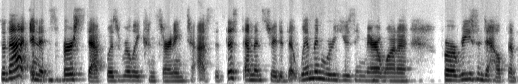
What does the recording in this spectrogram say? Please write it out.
So, that in its first step was really concerning to us that this demonstrated that women were using marijuana for a reason to help them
